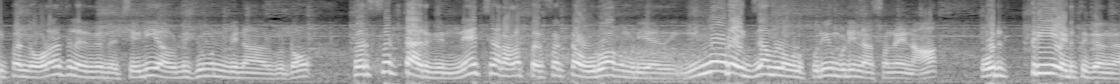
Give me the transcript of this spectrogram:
இப்போ இந்த உலகத்தில் இருக்கிற இந்த செடி ஆகட்டும் ஹியூமன் பீனாக இருக்கட்டும் பெர்ஃபெக்டாக இருக்குது நேச்சரால் பெர்ஃபெக்டாக உருவாக்க முடியாது. இன்னொரு எக்ஸாம்பிள் உங்களுக்கு புரியும்படி நான் சொன்னேன்னா ஒரு ட்ரீ எடுத்துக்கோங்க.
